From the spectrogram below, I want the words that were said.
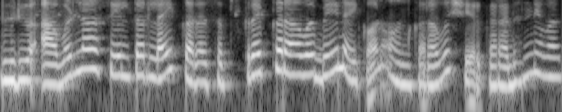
व्हिडिओ आवडला असेल तर लाईक करा सबस्क्राईब करा व बेल आयकॉन ऑन करा व शेअर करा. धन्यवाद.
